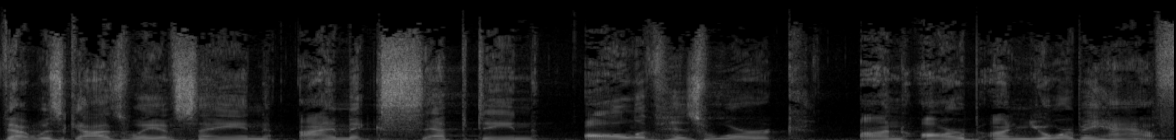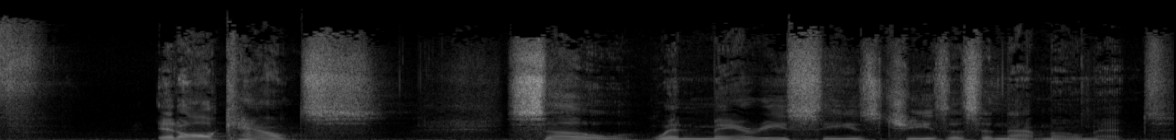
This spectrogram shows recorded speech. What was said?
that was God's way of saying, I'm accepting all of his work on, our, on your behalf. It all counts. So when Mary sees Jesus in that moment,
